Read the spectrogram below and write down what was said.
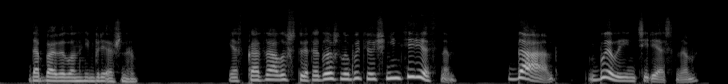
— добавил он небрежно. Я сказала, что это должно быть очень интересно. «Да, было интересно», —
